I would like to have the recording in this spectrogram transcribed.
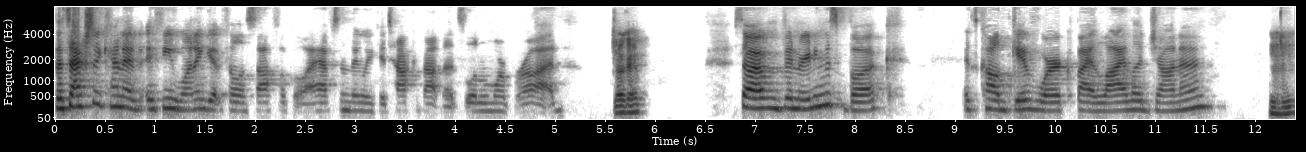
that's actually kind of if you want to get philosophical i have something we could talk about that's a little more broad. Okay. So i've been reading this book. It's called give work by Leila Janah. Mm-hmm.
